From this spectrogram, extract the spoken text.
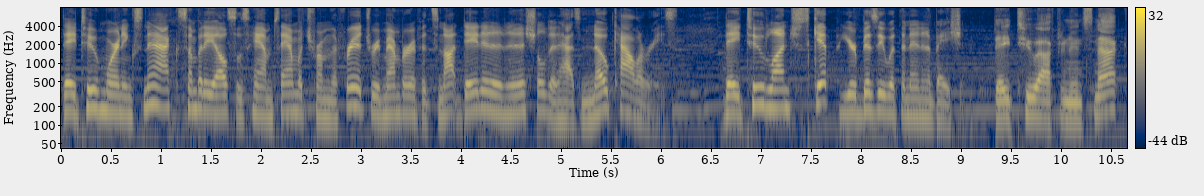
Day two morning snack, somebody else's ham sandwich from the fridge. Remember, if it's not dated and initialed, it has no calories. Day two lunch, skip, you're busy with an innovation. Day two afternoon snack,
